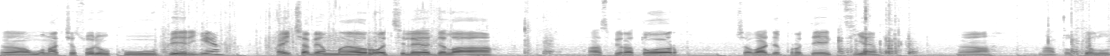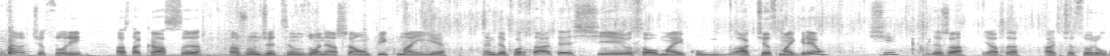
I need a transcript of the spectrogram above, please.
Uh, un accesoriu cu perie. Aici avem uh, roțile de la aspirator, ceva de protecție. Uh, na, tot felul de accesorii. Asta ca să ajungeți în zone așa un pic mai îndepărtate și sau mai cu acces mai greu și deja, iată, accesoriul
